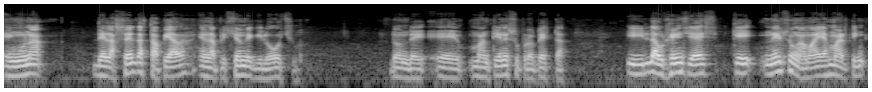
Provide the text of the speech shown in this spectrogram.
en una de las celdas tapiadas en la prisión de Kilo 8, donde eh, mantiene su protesta. Y la urgencia es que Nelson Amaya Martín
